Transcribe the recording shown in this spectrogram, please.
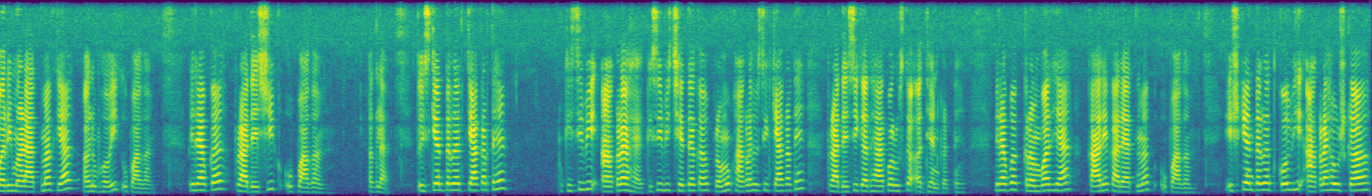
परिमाणात्मक या अनुभविक उपागम। फिर आपका प्रादेशिक उपागम। अगला। तो इसके अंतर्गत क्या करते हैं किसी भी आंकड़ा है, किसी भी क्षेत्र का प्रमुख आंकड़ा है, उसे क्या करते हैं? प्रादेशिक आधार पर उसका अध्ययन करते हैं। फिर आपका क्रमबद्ध या कार्य कार्यात्मक उपागम। इसके अंतर्गत कोई भी आंकड़ा है, उसका,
